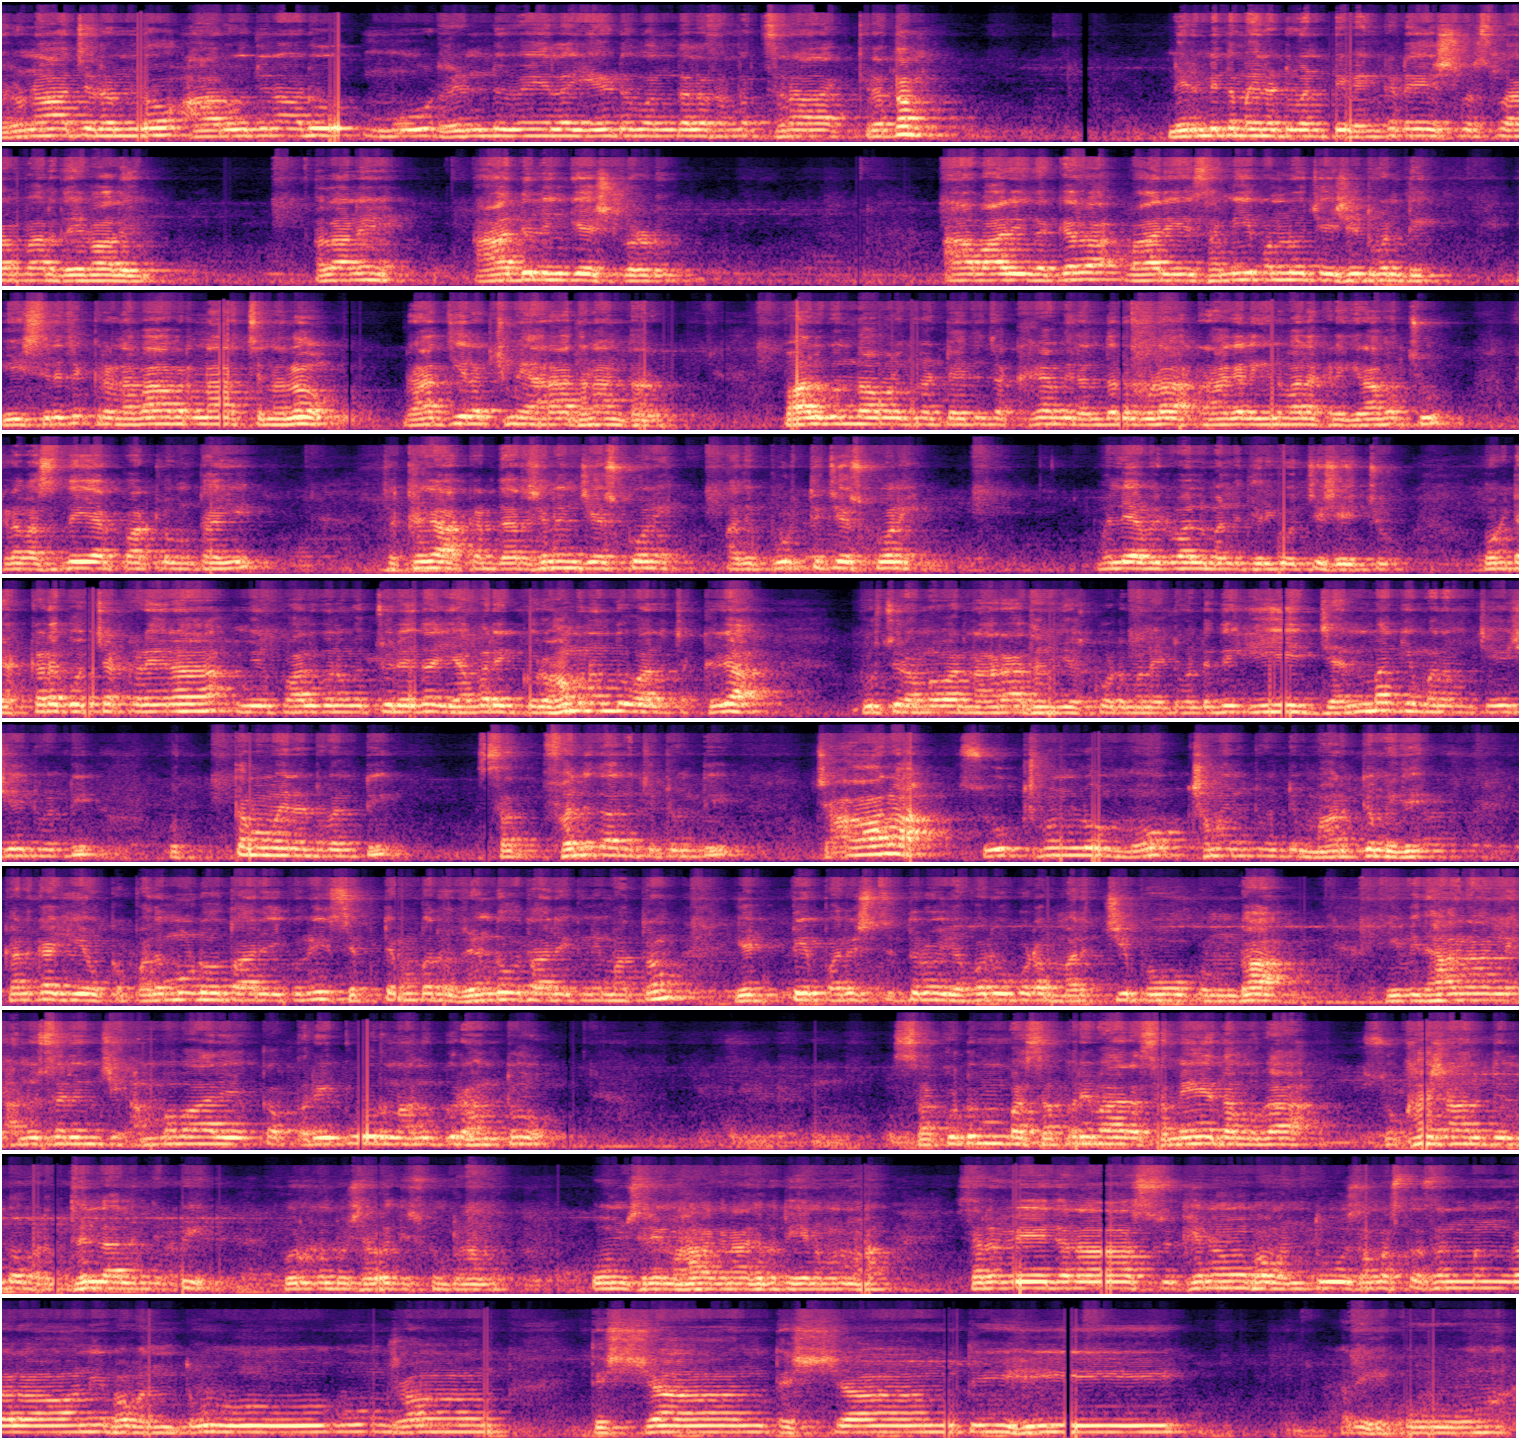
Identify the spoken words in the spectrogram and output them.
అరుణాచలంలో ఆ రోజు నాడు మూ రెండు వేల ఏడు వందల సంవత్సరాల క్రితం నిర్మితమైనటువంటి వెంకటేశ్వర స్వామి వారి దేవాలయం అలానే ఆదిలింగేశ్వరుడు. ఆ వారి దగ్గర వారి సమీపంలో చేసేటువంటి ఈ శ్రీచక్ర నవావరణార్చనలో రాజ్యలక్ష్మి ఆరాధన అంటారు. పాల్గొందాం అనుకున్నట్టయితే చక్కగా మీరందరూ కూడా రాగలిగిన వాళ్ళు అక్కడికి రావచ్చు. ఇక్కడ వసతి ఏర్పాట్లు ఉంటాయి. చక్కగా అక్కడ దర్శనం చేసుకొని అది పూర్తి చేసుకొని మళ్ళీ ఎవరికి వాళ్ళు మళ్ళీ తిరిగి వచ్చేసేయచ్చు. ఒకటి ఎక్కడికి వచ్చి ఎక్కడైనా మీరు పాల్గొనవచ్చు లేదా ఎవరి గృహమునందు వాళ్ళు చక్కగా కూర్చుని అమ్మవారిని ఆరాధన చేసుకోవడం అనేటువంటిది ఈ జన్మకి మనం చేసేటువంటి ఉత్తమమైనటువంటి సత్ఫలితాన్ని ఇచ్చేటువంటి చాలా సూక్ష్మంలో మోక్షమైనటువంటి మార్గం ఇది. కనుక ఈ యొక్క పదమూడవ తారీఖుని సెప్టెంబర్ రెండవ తారీఖుని మాత్రం ఎట్టి పరిస్థితుల్లో ఎవరు కూడా మర్చిపోకుండా ఈ విధానాన్ని అనుసరించి అమ్మవారి యొక్క పరిపూర్ణ అనుగ్రహంతో సకుటుంబ సపరివార సమేతముగా సుఖశాంతులతో వర్ధిల్లాలని చెప్పి కోరుకుంటూ సెలవు తీసుకుంటున్నాను. ఓం శ్రీ మహాగణాధిపతి నమ. సర్వే జనా సుఖినో భవంతు సమస్త సన్మంగళాని భవంతు. ఓం శాంతి శాంతి శాంతి. హరి ఓం.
